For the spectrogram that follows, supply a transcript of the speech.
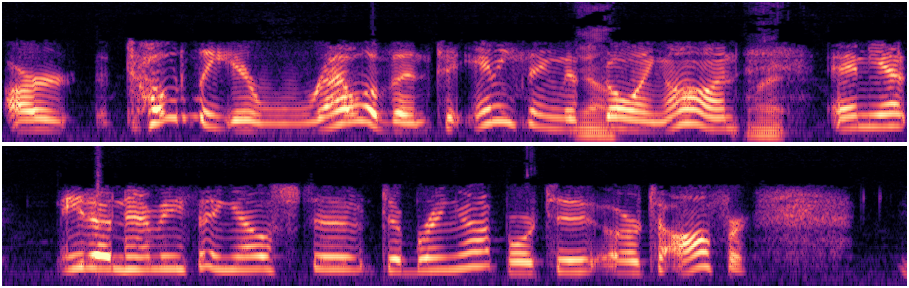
are totally irrelevant to anything that's Yeah. going on, Right. and yet he doesn't have anything else to to bring up or to or to offer.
